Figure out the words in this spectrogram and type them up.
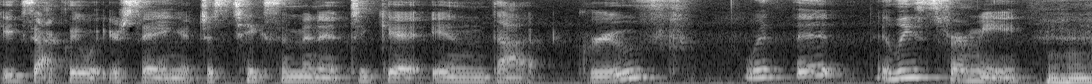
exactly what you're saying. It just takes a minute to get in that groove with it, at least for me. Mm-hmm.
